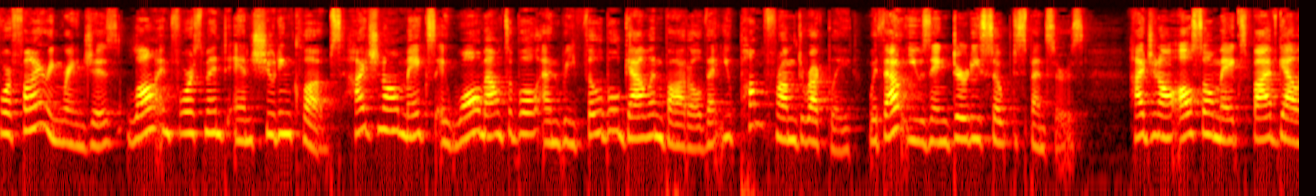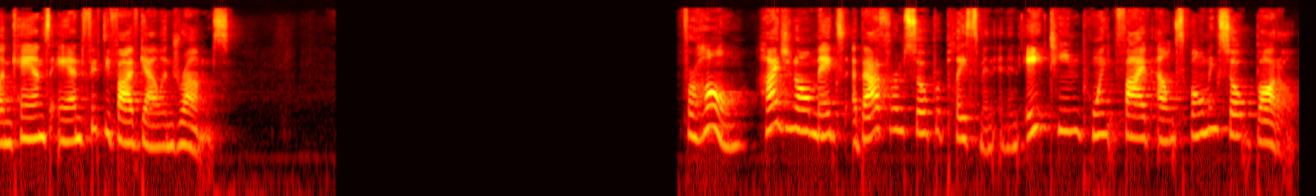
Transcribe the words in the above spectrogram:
For firing ranges, law enforcement, and shooting clubs, Hygenall makes a wall mountable and refillable gallon bottle that you pump from directly without using dirty soap dispensers. Hygenall also makes 5 gallon cans and 55 gallon drums. For home, Hygenall makes a bathroom soap replacement in an 18.5 ounce foaming soap bottle,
